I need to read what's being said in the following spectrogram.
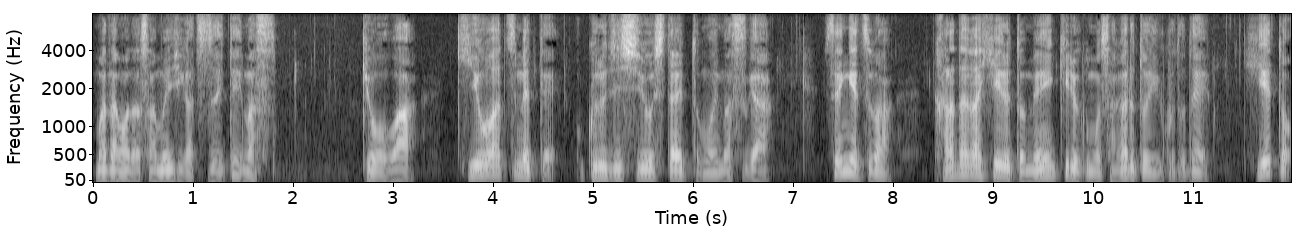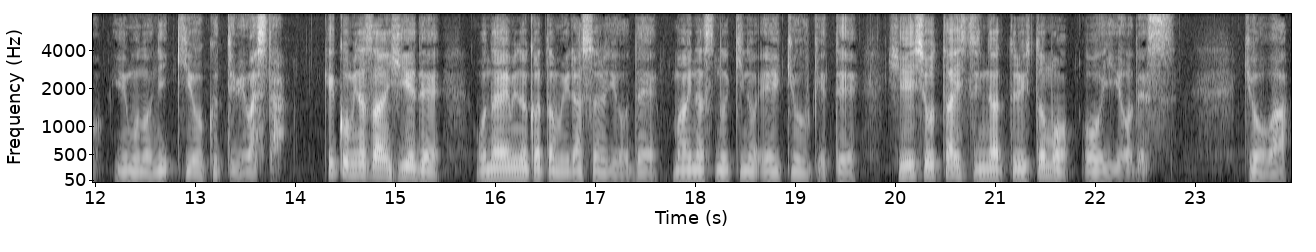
まだまだ寒い日が続いています。今日は気を集めて送る実習をしたいと思いますが、先月は体が冷えると免疫力も下がるということで、冷えというものに気を送ってみました。結構皆さん冷えでお悩みの方もいらっしゃるようで、マイナスの気の影響を受けて、冷え症体質になっている人も多いようです。今日は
